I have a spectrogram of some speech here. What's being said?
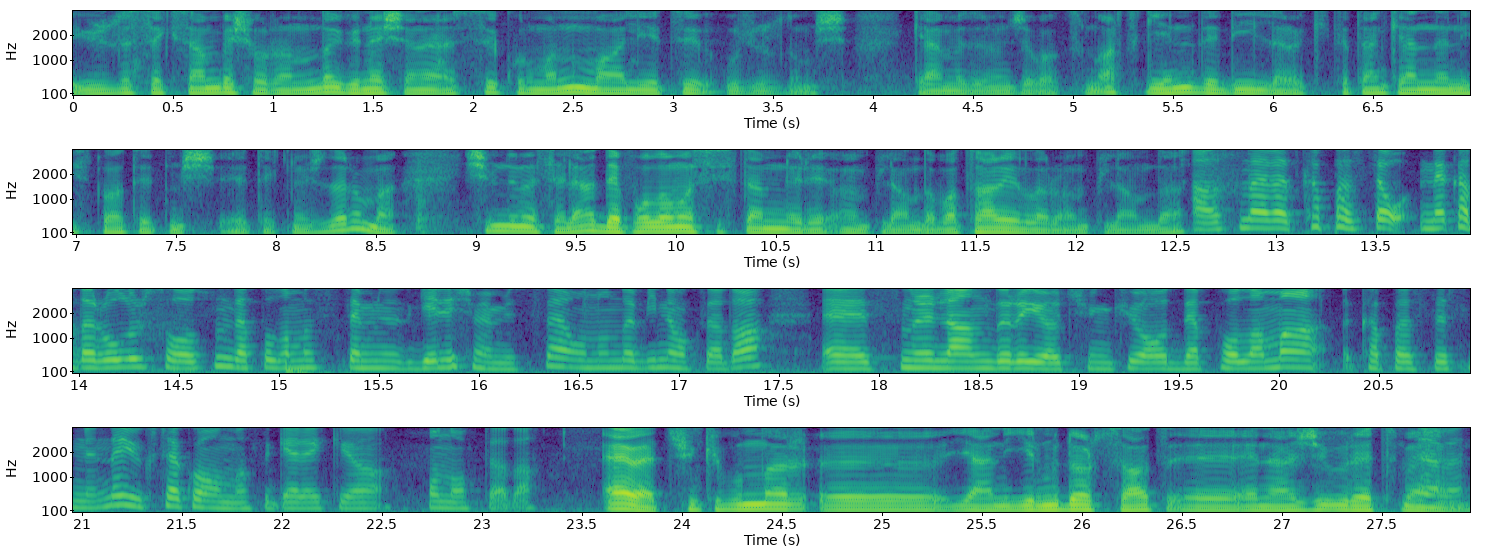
yüzde 85 oranında güneş enerjisi kurmanın maliyeti ucuzlamış gelmeden önce baktım. Artık yeni de değiller hakikaten kendilerini ispat etmiş e, teknolojiler ama şimdi mesela depolama sistemleri ön planda, bataryalar ön planda. Aslında evet kapasite ne kadar olursa olsun depolama sisteminiz gelişmemişse onun da bir noktada e, sınırlandırıyor. Çünkü o depolama kapasitesinin de yüksek olması gerekiyor o noktada. Evet çünkü bunlar e, yani 24 saat e, enerji üretmeyen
